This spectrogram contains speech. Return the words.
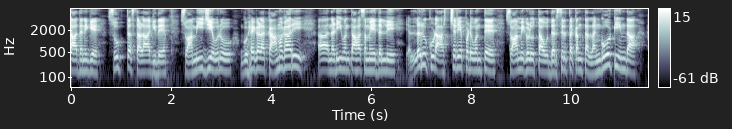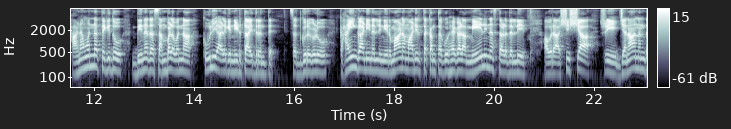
ಸಾಧನೆಗೆ ಸೂಕ್ತ ಸ್ಥಳ ಆಗಿದೆ. ಸ್ವಾಮೀಜಿಯವರು ಗುಹೆಗಳ ಕಾಮಗಾರಿ ನಡೆಯುವಂತಹ ಸಮಯದಲ್ಲಿ ಎಲ್ಲರೂ ಕೂಡ ಆಶ್ಚರ್ಯಪಡುವಂತೆ ಸ್ವಾಮಿಗಳು ತಾವು ಧರಿಸಿರ್ತಕ್ಕಂಥ ಲಂಗೋಟಿಯಿಂದ ಹಣವನ್ನು ತೆಗೆದು ದಿನದ ಸಂಬಳವನ್ನು ಕೂಲಿ ಆಳಿಗೆ ನೀಡ್ತಾ ಇದ್ರಂತೆ. ಸದ್ಗುರುಗಳು ಕಾಯಿಂಗಾಡಿನಲ್ಲಿ ನಿರ್ಮಾಣ ಮಾಡಿರ್ತಕ್ಕಂಥ ಗುಹೆಗಳ ಮೇಲಿನ ಸ್ಥಳದಲ್ಲಿ ಅವರ ಶಿಷ್ಯ ಶ್ರೀ ಜನಾನಂದ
